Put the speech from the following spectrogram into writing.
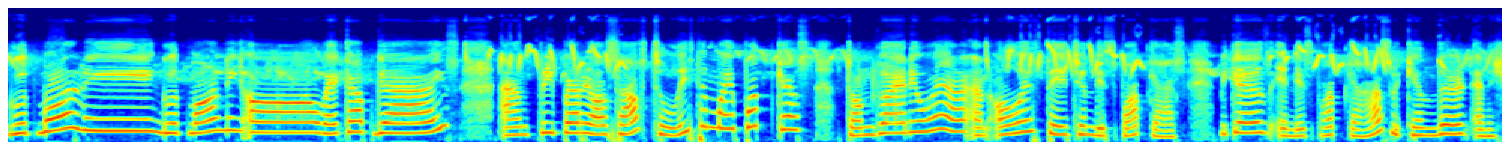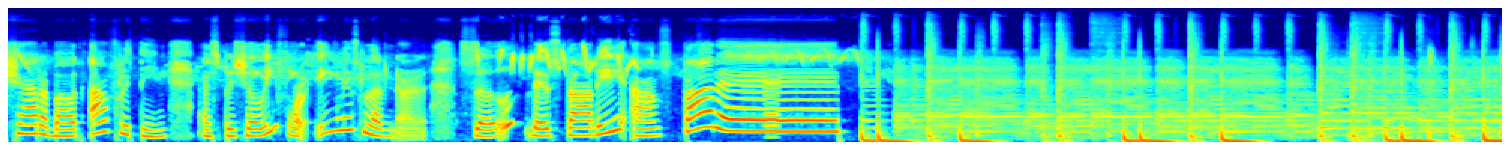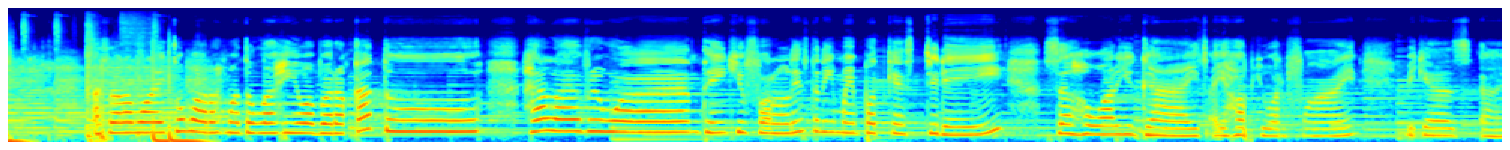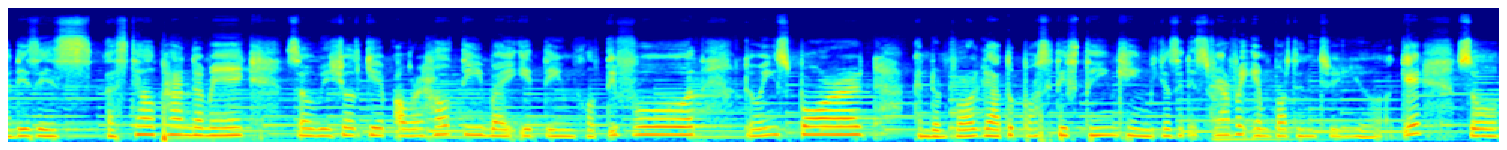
Good morning, good morning all. Wake up guys and prepare yourself to listen my podcast. Don't go anywhere and always stay tuned this podcast because in this podcast we can learn and share about everything, especially for English learner. So let's study and start it. Assalamualaikum warahmatullahi wabarakatuh. Hello everyone. Thank you for listening my podcast today. So how are you guys? I hope you are fine because uh, this is a still pandemic. So we should keep our healthy by eating healthy food, doing sport, and don't forget to positive thinking because it is very important to you. Okay, so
